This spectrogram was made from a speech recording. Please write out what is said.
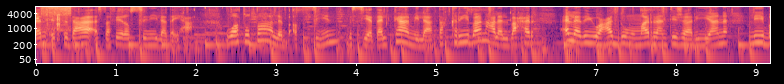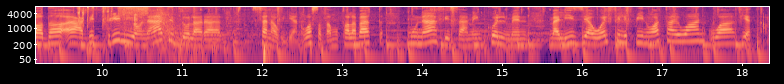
استدعاء السفير الصيني لديها. وتطالب الصين بالسيادة الكاملة تقريبا على البحر الذي يعد ممرا تجاريا لبضائع بتريليونات الدولارات سنويا. وسط مطالبات منافسة من كل من ماليزيا والفلبين وتايوان وفيتنام.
